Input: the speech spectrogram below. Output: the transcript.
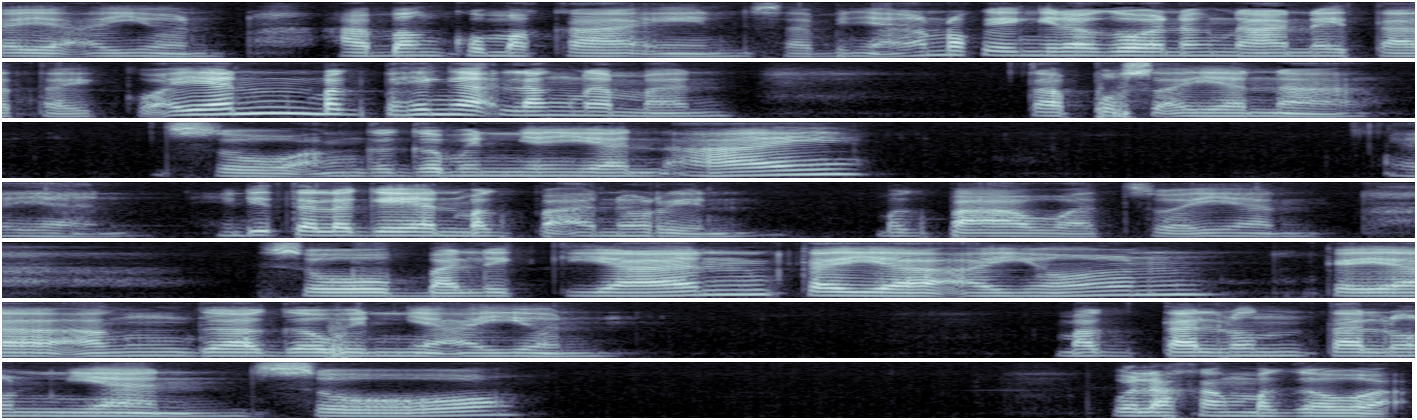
Kaya ayun, habang kumakain, sabi niya, ano kaya ginagawa ng nanay tatay ko? Ayan, magpahinga lang naman. Tapos ayan na. So, ang gagawin niya yan ay, ayan, hindi talaga yan magpaano rin, magpaawat. So, ayan. So, balik yan, kaya ayun, kaya ang gagawin niya ayun, magtalon-talon yan. So, wala kang magawa.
